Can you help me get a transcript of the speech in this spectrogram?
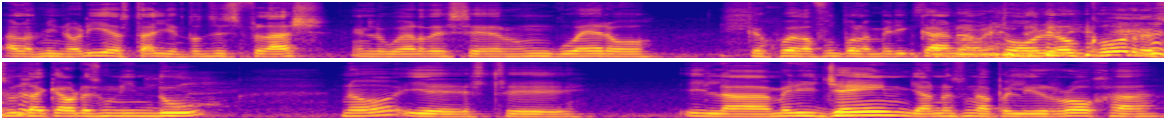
a las minorías, tal. Y entonces Flash, en lugar de ser un güero que juega fútbol americano, todo loco, resulta que ahora es un hindú, ¿no? Y este. Y la Mary Jane ya no es una pelirroja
